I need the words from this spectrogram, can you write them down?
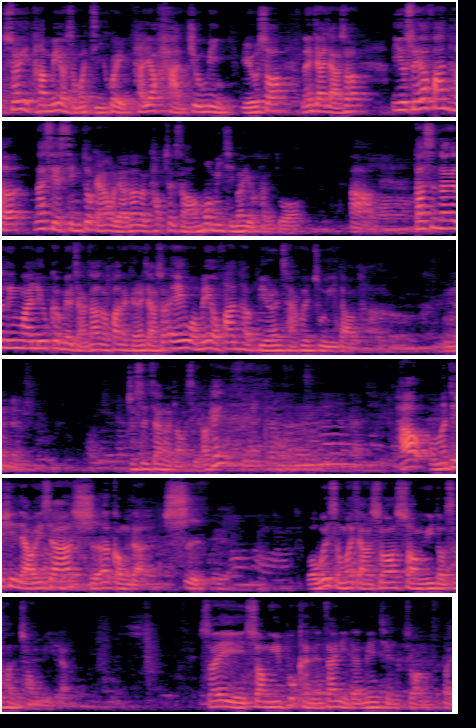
所以他没有什么机会，他要喊救命。比如说，人家讲说有谁要翻盒，那些星座刚刚我聊到的 top six 哦，莫名其妙有很多啊。但是那个另外六个没有讲到的话呢，可能讲说，哎，我没有翻盒，别人才会注意到他。嗯，就是这样的东西。OK，好，我们继续聊一下十二宫的事。我为什么讲说双鱼都是很聪明的？所以双鱼不可能在你的面前装笨。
